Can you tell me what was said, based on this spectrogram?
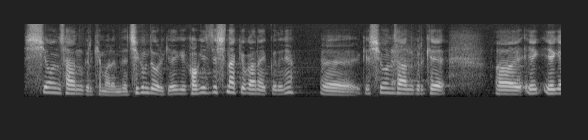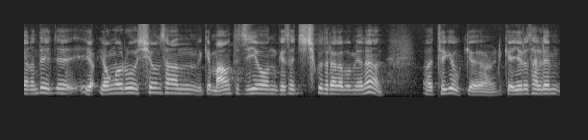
시온산 그렇게 말합니다. 지금도 그렇게 거기 이제 신학교가 하나 있거든요. 예, 이렇게 시온산 그렇게 어, 얘기 하는데 이제 영어로 시온산 이렇게 Mount Zion 그래서 치고 들어가 보면은 어, 되게 웃겨요. 이렇게 예루살렘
